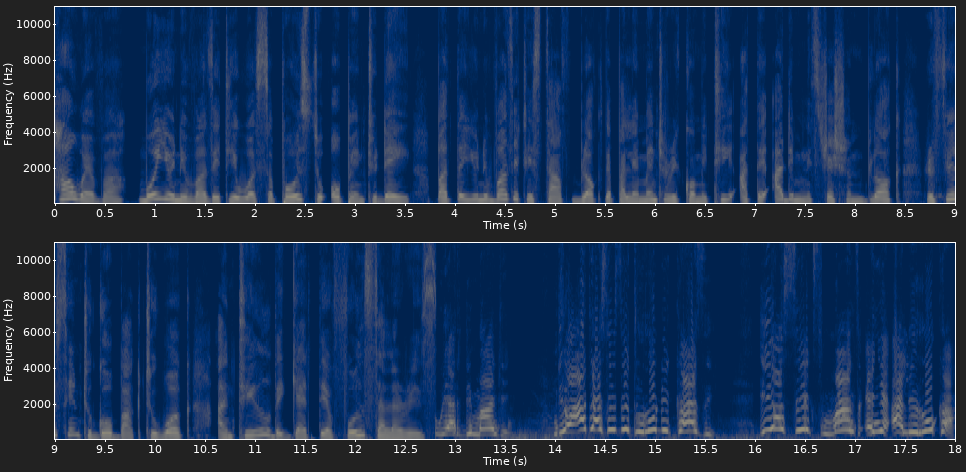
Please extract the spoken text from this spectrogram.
However, Moi University was supposed to open today, but the university staff blocked the parliamentary committee at the administration block, refusing to go back to work until they get their full salaries. We are demanding ndio hata sisi turudi kazi hiyo 6 months enye aliruka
